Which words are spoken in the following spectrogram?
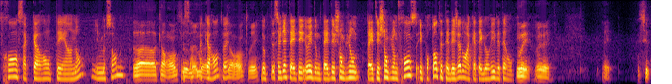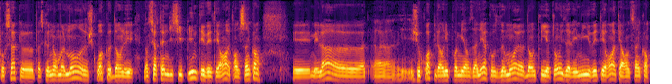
France à 41 ans, il me semble. À 40 même. À 40, ouais. 40, oui. Donc ça veut dire que tu as été, oui, donc as été champion, as été champion de France et pourtant tu étais déjà dans la catégorie vétéran. Oui, oui, oui. C'est pour ça que, parce que normalement, euh, je crois que dans les, dans certaines disciplines, tu es vétéran à 35 ans. Et, mais là, euh, je crois que dans les premières années, à cause de moi, dans le triathlon, ils avaient mis vétéran à 45 ans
